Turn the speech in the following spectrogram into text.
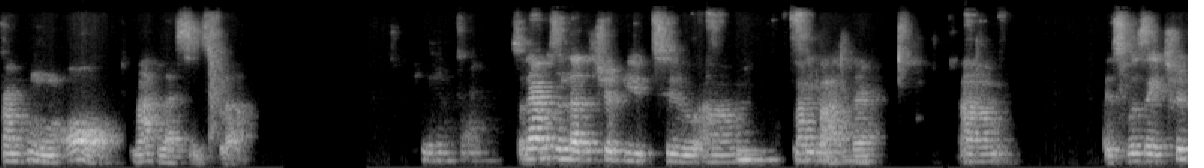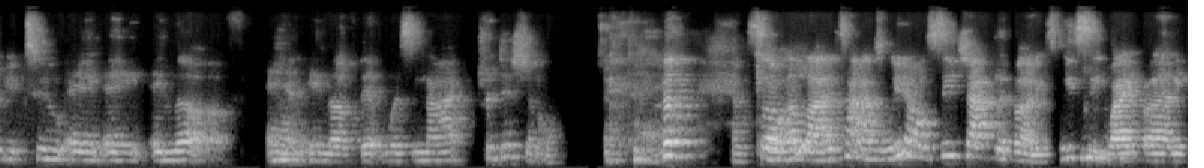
from whom all my blessings flow. Beautiful. So that was another tribute to um, mm-hmm. my father. Um, this was a tribute to a, a, a love and mm-hmm. a love that was not traditional. Okay. okay. so a lot of times we don't see chocolate bunnies. We see mm-hmm. white bunnies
